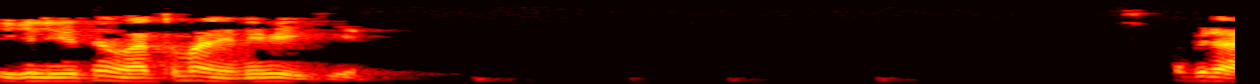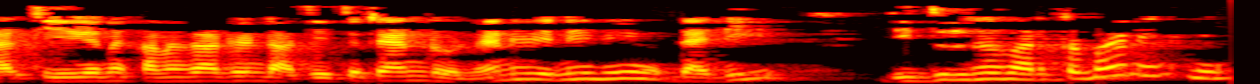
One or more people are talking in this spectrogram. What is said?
ඒක ලියන වර්තමානයේ නෙවෙයි කියන්නේ. අපිට අතීතය ගැන කනගාටු වෙන්න අතීතයට යන්න ඕනේ නේ නේ දැඩි දිදුලන වර්තමානයේ නේ.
